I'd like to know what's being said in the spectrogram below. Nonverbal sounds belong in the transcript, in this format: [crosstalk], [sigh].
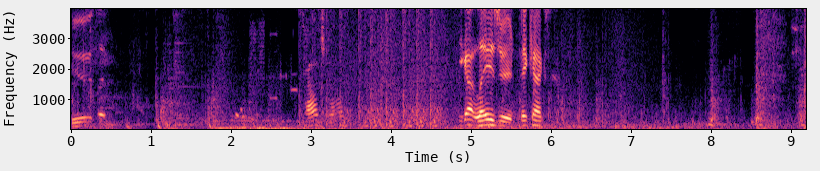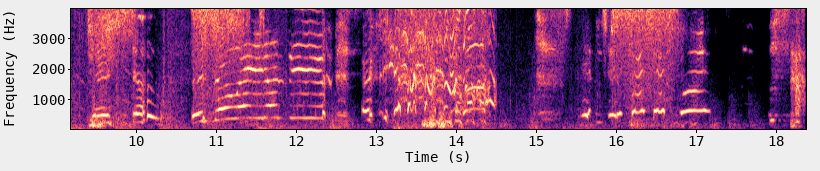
dude. Like, crouch long. He got lasered, pickaxe. There's no, there's no way he don't see you. [laughs] what the fuck?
